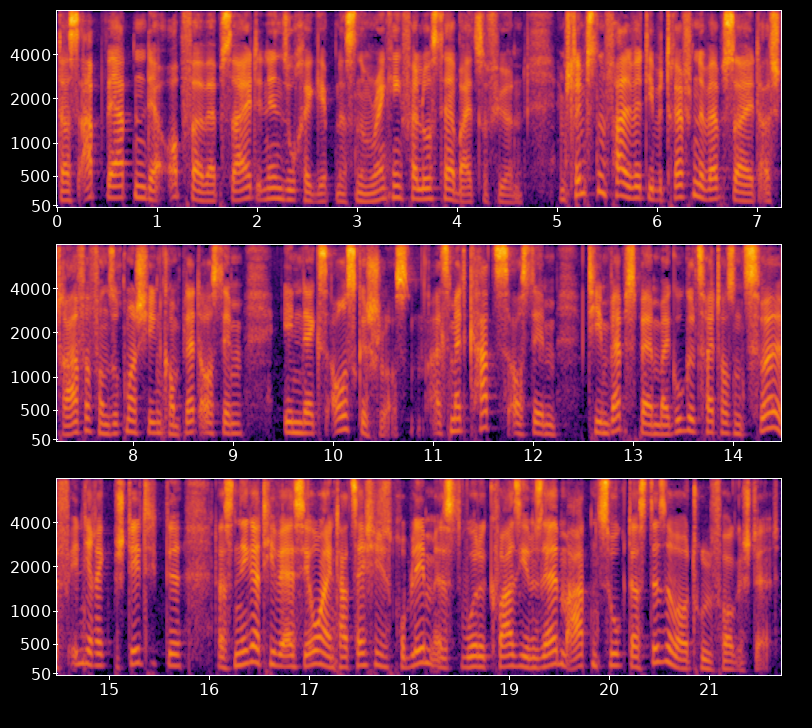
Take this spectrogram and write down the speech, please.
das Abwerten der Opfer-Website in den Suchergebnissen, um Rankingverlust herbeizuführen. Im schlimmsten Fall wird die betreffende Website als Strafe von Suchmaschinen komplett aus dem Index ausgeschlossen. Als Matt Katz aus dem Team Webspam bei Google 2012 indirekt bestätigte, dass negative SEO ein tatsächliches Problem ist, wurde quasi im selben Atemzug das Disavow-Tool vorgestellt,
